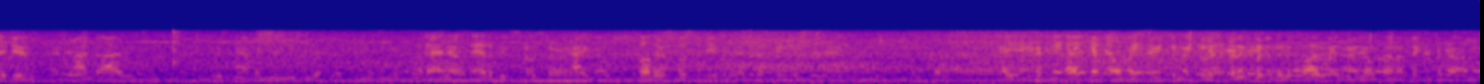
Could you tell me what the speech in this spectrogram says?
I do. I'm, I, this time of year usually up there. I know. They had a big snowstorm. I know. Well, they were supposed to be, but it ended up being just a rain. I, I kept all my suits and my coats, but I put them in the closet, and I don't plan on taking them out. You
